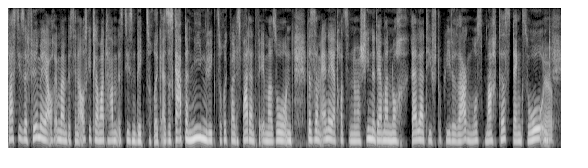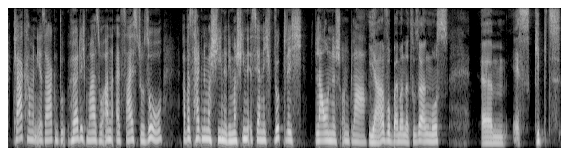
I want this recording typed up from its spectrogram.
was diese Filme ja auch immer ein bisschen ausgeklammert haben, ist diesen Weg zurück. Also es gab da nie einen Weg zurück, weil das war dann für immer so. Und das ist am Ende ja trotzdem eine Maschine, der man noch relativ stupide sagen muss, mach das, denk so. Und Ja. klar kann man ihr sagen, du hör dich mal so an, als seist du so. Aber es ist halt eine Maschine. Die Maschine ist ja nicht wirklich launisch und bla. Ja, wobei man dazu sagen muss, ähm, es gibt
